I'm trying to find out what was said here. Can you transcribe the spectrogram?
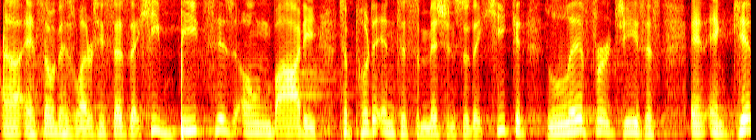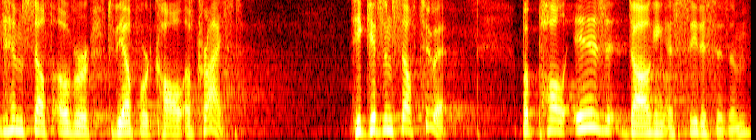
uh, in some of his letters, he says that he beats his own body to put it into submission so that he could live for Jesus and, and give himself over to the upward call of Christ. He gives himself to it. But Paul is dogging asceticism,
